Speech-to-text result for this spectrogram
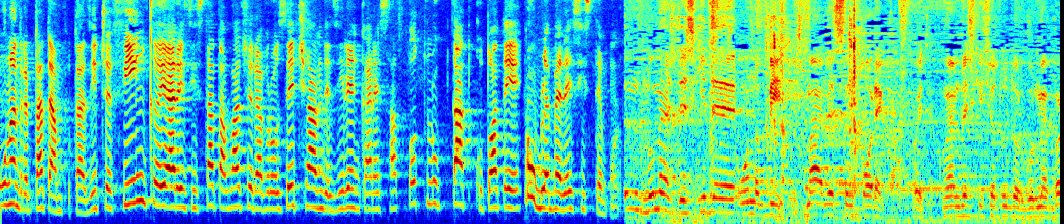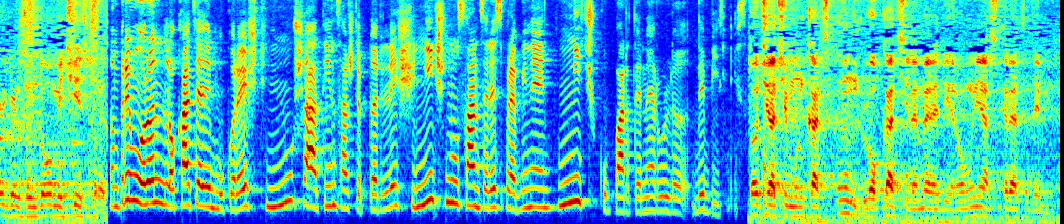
bună dreptate am putea zice, fiindcă i-a rezistat afacerea vreo 10 ani de zile în care s-a tot luptat cu toate problemele sistemului. Lumea își deschide un business, mai ales în Horeca. Uite, cum am deschis eu Tudor Gourmet Burgers în 2015. În primul rând, locația din București nu și-a atins așteptările și nici nu s-a înțeles prea bine nici cu partenerul de business. Tot ceea ce mâncați în locațiile mele din România sunt create de mine.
